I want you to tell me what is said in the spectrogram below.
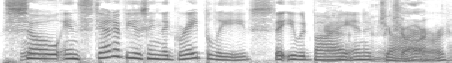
So instead of using the grape leaves that you would buy in a jar, jar, or,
